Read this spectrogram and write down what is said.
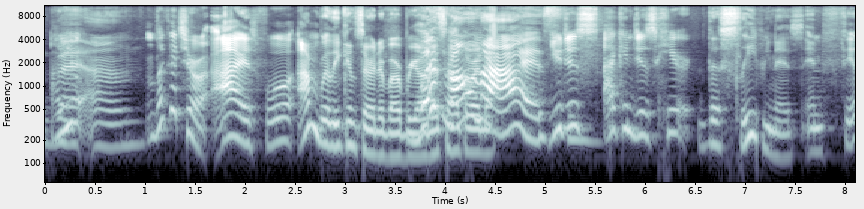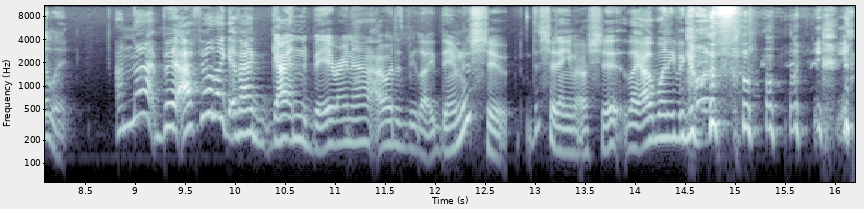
But you- um, Look at your eyes, fool. I'm really concerned about Brianna's what's wrong right with now. my eyes? You just, I can just hear the sleepiness and feel it. I'm not, but I feel like if I got into bed right now, I would just be like, damn, this shit, this shit ain't about shit. Like I wouldn't even go to sleep.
